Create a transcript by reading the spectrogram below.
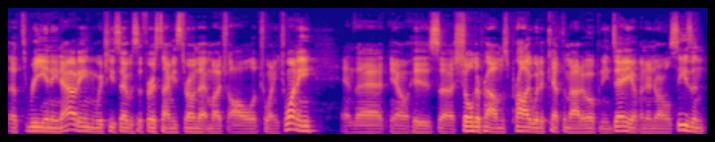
a three inning outing, which he said was the first time he's thrown that much all of 2020. And that, you know, his uh, shoulder problems probably would have kept him out of opening day in a normal season.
